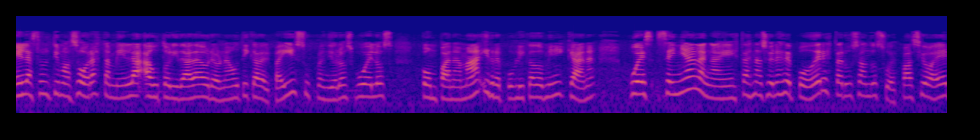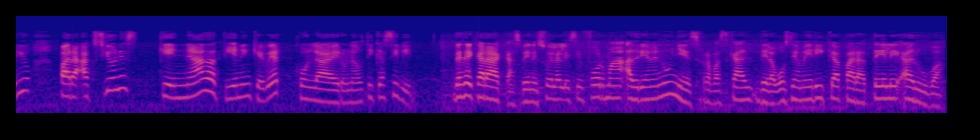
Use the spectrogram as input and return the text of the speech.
En las últimas horas, también la autoridad aeronáutica del país suspendió los vuelos con Panamá y República Dominicana, pues señalan a estas naciones de poder estar usando su espacio aéreo para acciones que nada tienen que ver con la aeronáutica civil. Desde Caracas, Venezuela, les informa Adriana Núñez, Rabascal de La Voz de América para Tele Aruba.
